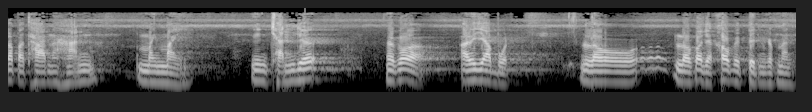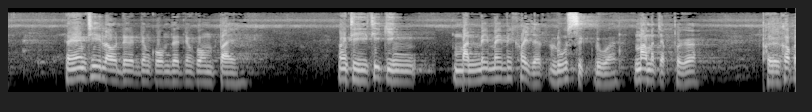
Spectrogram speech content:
รับประทานอาหารใหม่ๆยิ่งฉันเยอะ แล้วก็อริยบทเราเราก็จะเข้าไปเป็นกับมันดังนั้นที่เราเดินจงกรมเดินจงกรมไป บางทีที่จริงมันไม่ไม่ไม่ค่อยจะรู้สึกตัวมากมันจะเผลอเผลอเข้าไป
